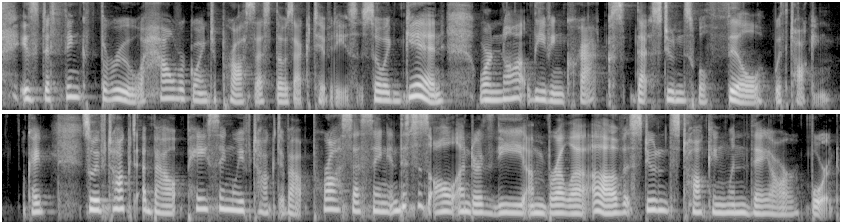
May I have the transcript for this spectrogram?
is to think through how we're going to process those activities. So, again, we're not leaving cracks that students will fill with talking. Okay, so we've talked about pacing, we've talked about processing, and this is all under the umbrella of students talking when they are bored.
